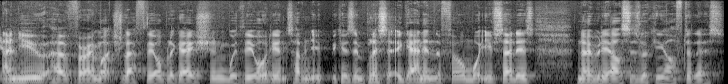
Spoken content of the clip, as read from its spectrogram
And you have very much left the obligation with the audience, haven't you? Because implicit again in the film, what you've said is nobody else is looking after this.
